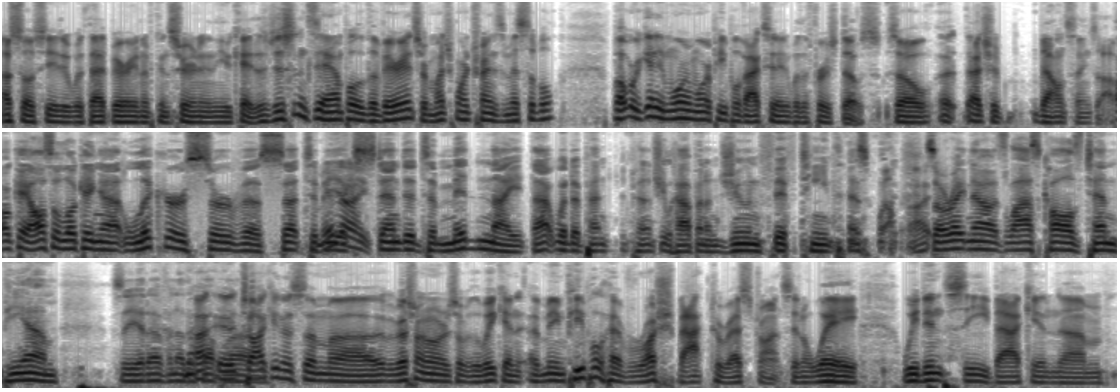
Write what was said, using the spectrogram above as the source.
associated with that variant of concern in the UK. It's just an example of the variants are much more transmissible but we're getting more and more people vaccinated with the first dose, so uh, that should balance things off. Okay. Also looking at liquor service set to midnight. be extended to midnight. That would potentially happen on June fifteenth as well. I, so right now its last call is ten p.m. So you'd have another couple. Uh, talking to some uh, restaurant owners over the weekend, I mean, people have rushed back to restaurants in a way we didn't see back in um,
